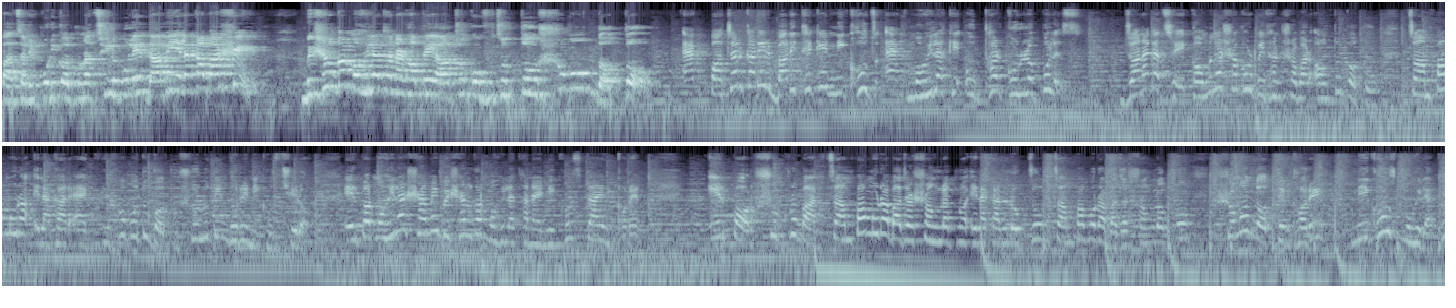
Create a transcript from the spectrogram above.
পাচারের পরিকল্পনা ছিল বলে দাবি এলাকাবাসী। বিশালগড় মহিলা থানার হাতে আটক অভিযুক্ত সুমন দত্ত। এক পাচারকারীর বাড়ি থেকে নিখোঁজ এক মহিলাকে উদ্ধার করল পুলিশ। জানা গেছে, কমলাসাগর বিধানসভার অন্তর্গত চাম্পামুড়া এলাকার এক গৃহবধূ গত ষোলো দিন ধরে নিখোঁজ ছিল। এরপর মহিলার স্বামী বিশালগড় মহিলা থানায় নিখোঁজ ডায়েরি করেন। এরপর শুক্রবার চাম্পামুড়া বাজার সংলগ্ন এলাকার লোকজন চাম্পামুড়া বাজার সংলগ্ন সুমন দত্তের ঘরে নিখোঁজ মহিলাকে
